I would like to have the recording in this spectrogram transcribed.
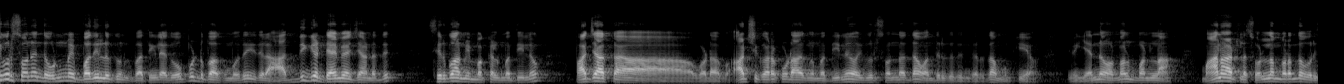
இவர் சொன்ன இந்த உண்மை பதிலுக்கும் பார்த்தீங்களா இது ஒப்பிட்டு பார்க்கும்போது இதில் அதிக டேமேஜ் ஆனது சிறுபான்மை மக்கள் மத்தியிலும் பாஜகவோட ஆட்சிக்கு வரக்கூடாதுங்க மத்தியிலும் இவர் சொன்னது தான் வந்திருக்குதுங்கிறது தான் முக்கியம். இவங்க என்ன வேணாலும் பண்ணலாம். மாநாட்டில் சொல்ல மறந்த ஒரு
